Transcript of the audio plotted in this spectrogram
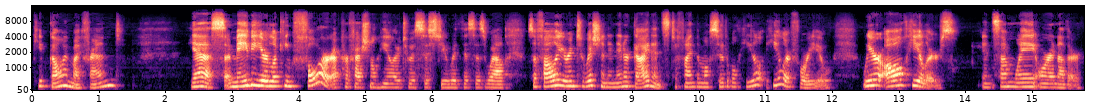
Keep going, my friend. Yes, maybe you're looking for a professional healer to assist you with this as well. So follow your intuition and inner guidance to find the most suitable heal- healer for you. We are all healers in some way or another.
